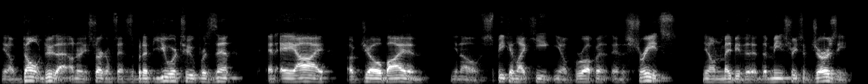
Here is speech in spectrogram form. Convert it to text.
You know, don't do that under any circumstances. But if you were to present an AI of Joe Biden, you know, speaking like he, you know, grew up in, in the streets, you know, maybe the the mean streets of Jersey,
